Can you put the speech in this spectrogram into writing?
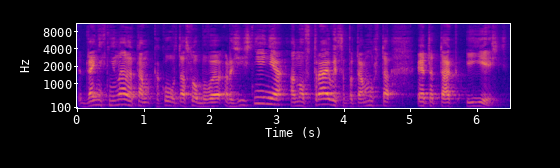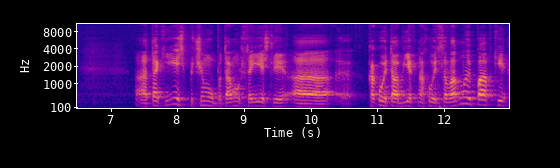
для них не надо там какого-то особого разъяснения, оно встраивается, потому что это так и есть. А так и есть. Почему? Потому что если а, какой-то объект находится в одной папке,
